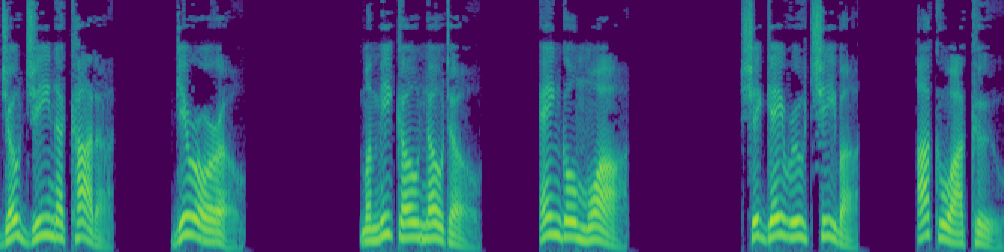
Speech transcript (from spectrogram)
Joji Nakata Giroro Mamiko Noto Angol Mois Shigeru Chiba Akuaku.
